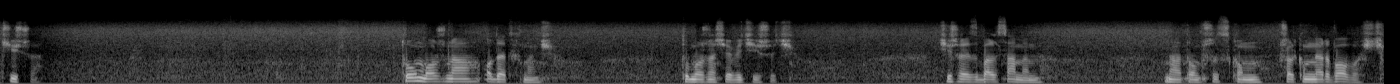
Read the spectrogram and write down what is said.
Ciszę. Tu można odetchnąć. Tu można się wyciszyć. Cisza jest balsamem na tą wszystką, wszelką nerwowość.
